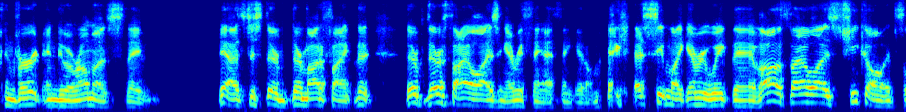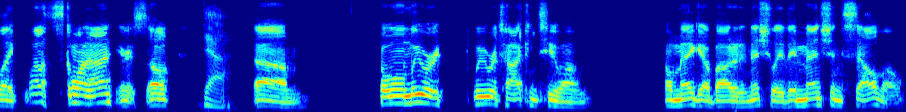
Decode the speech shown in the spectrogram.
convert into aromas. They yeah, it's just they're they're modifying they're they're, they're thiolizing everything. I think it'll make it seem like every week they have oh thiolized Chico. It's like well, what's going on here? So Yeah. Um, but when we were we were talking to um, Omega about it initially, they mentioned Salvo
